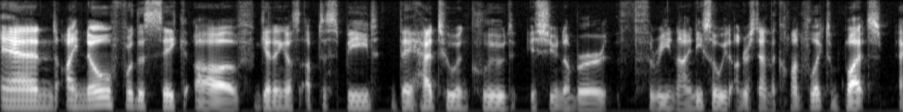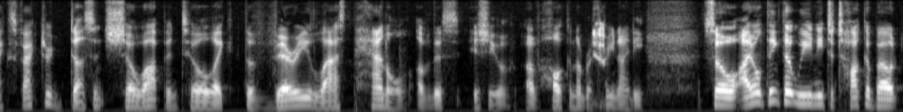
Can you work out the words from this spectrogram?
And I know for the sake of getting us up to speed, they had to include issue number 390 so we'd understand the conflict, but X Factor doesn't show up until like the very last panel of this issue of Hulk number 390. So I don't think that we need to talk about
